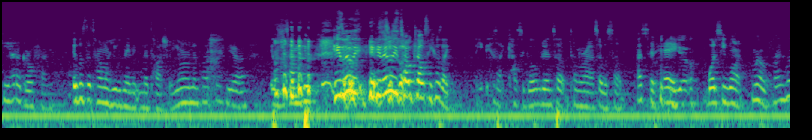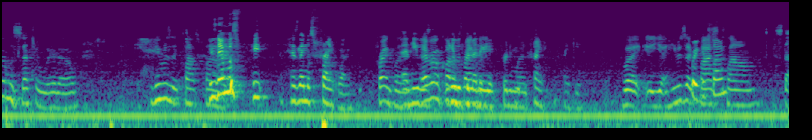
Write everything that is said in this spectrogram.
He had a girlfriend. It was the time when he was dating Natasha. You remember Natasha? Yeah. It was the time when he, he So literally, he literally told Kelsey, he was like, he, was like, Kelsey, go over there and tell, tell Mariah I said what's up. I said, hey, Yeah. what does he want? Bro, Franklin was such a weirdo. He was a class clown. his name was He, his name was Franklin, Franklin, and he was everyone called him Frankie, Dominican. pretty much. Frank, Frankie. But uh, yeah, he was a class clown. Uh,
